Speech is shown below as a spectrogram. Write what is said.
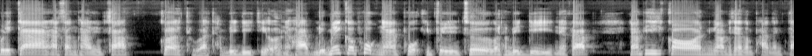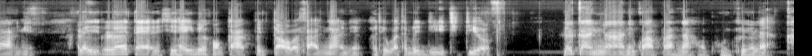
บริการอสังหาริมทรัพย์ ก็ถือว่าทำได้ดีทีเดียวนะครับ หรือไม่ก็พวกงานพวกอินฟลูเอนเซอร์ก็ทำได้ดีนะครับ งานพิธีกรงานประชาสัมพันธ์ต่างๆ เนี่ยอะไรแล้วแต่ที่ให้เรื่องของการเป็นต่อประสานงานเนี่ยก็ถือว่าทำได้ดีทีเดียว แล้วการงานในความปรารถนาของคุณคืออะไรค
